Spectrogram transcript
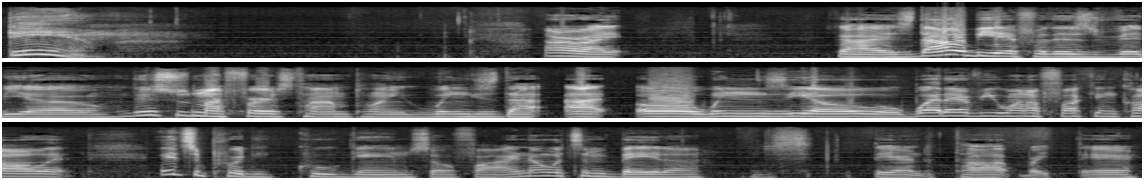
Damn. Alright. Guys, that will be it for this video. This was my first time playing Wings.io, Wingsio, or whatever you want to fucking call it. It's a pretty cool game so far. I know it's in beta. Just there in the top, right there. It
